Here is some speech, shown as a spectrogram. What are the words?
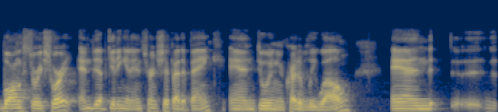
long story short, ended up getting an internship at a bank and doing incredibly well. And uh,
